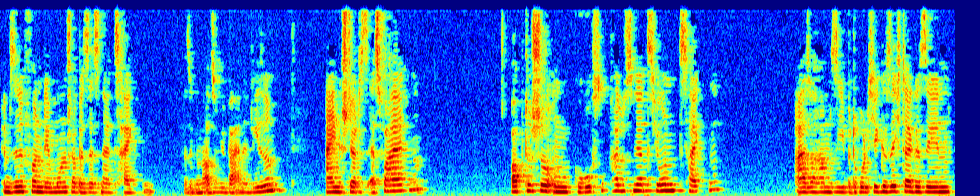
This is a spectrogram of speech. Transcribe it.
im Sinne von dämonischer Besessenheit zeigten. Also genauso wie bei Anneliese. Ein gestörtes Essverhalten, optische und Geruchshalluzinationen zeigten. Also haben sie bedrohliche Gesichter gesehen,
